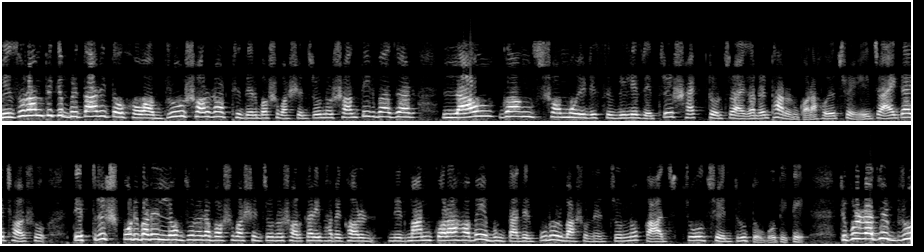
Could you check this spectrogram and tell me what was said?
মিজোরাম থেকে বিতাড়িত হওয়া ব্রু শরণার্থীদের বসবাসের জন্য শান্তির বাজার লাউগাং সম এডিসি ভিলেজে ত্রিশ হেক্টর জায়গা নির্ধারণ করা হয়েছে। এই জায়গায় ছয়শো তেত্রিশ পরিবারের লোকজনেরা বসবাসের জন্য সরকারিভাবে ঘর নির্মাণ করা হবে এবং তাদের পুনর্বাসনের জন্য কাজ চলছে দ্রুত গতিতে। ত্রিপুরা রাজ্যের ব্রু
